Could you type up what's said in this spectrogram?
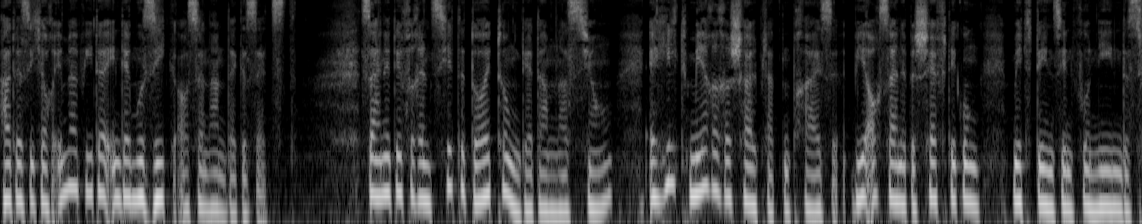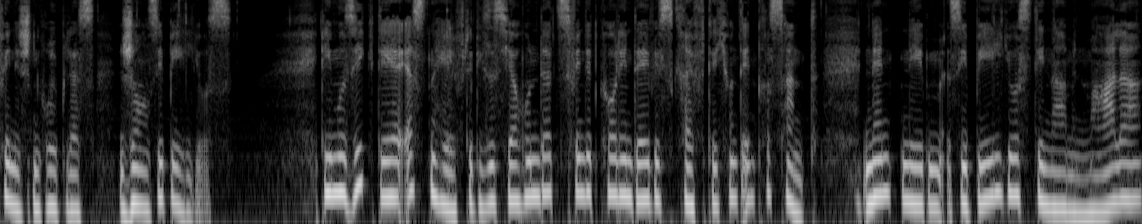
hat er sich auch immer wieder in der Musik auseinandergesetzt. Seine differenzierte Deutung der Damnation erhielt mehrere Schallplattenpreise, wie auch seine Beschäftigung mit den Sinfonien des finnischen Grüblers Jean Sibelius. Die Musik der ersten Hälfte dieses Jahrhunderts findet Colin Davis kräftig und interessant, nennt neben Sibelius die Namen Mahler,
